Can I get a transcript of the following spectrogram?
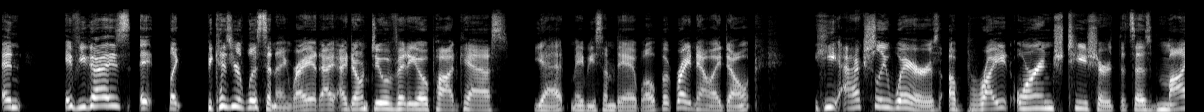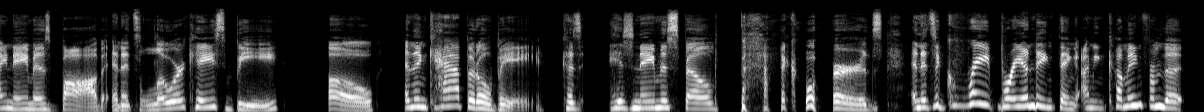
and if you guys it, like because you're listening, right? I, I don't do a video podcast yet. Maybe someday I will, but right now I don't. He actually wears a bright orange t-shirt that says my name is Bob and it's lowercase b o and then capital B cuz his name is spelled backwards and it's a great branding thing. I mean, coming from the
